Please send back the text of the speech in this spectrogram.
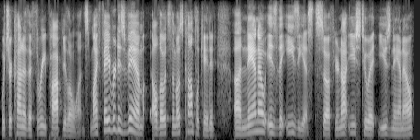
which are kind of the three popular ones. My favorite is Vim, although it's the most complicated. Uh, Nano is the easiest, so if you're not used to it, use Nano.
